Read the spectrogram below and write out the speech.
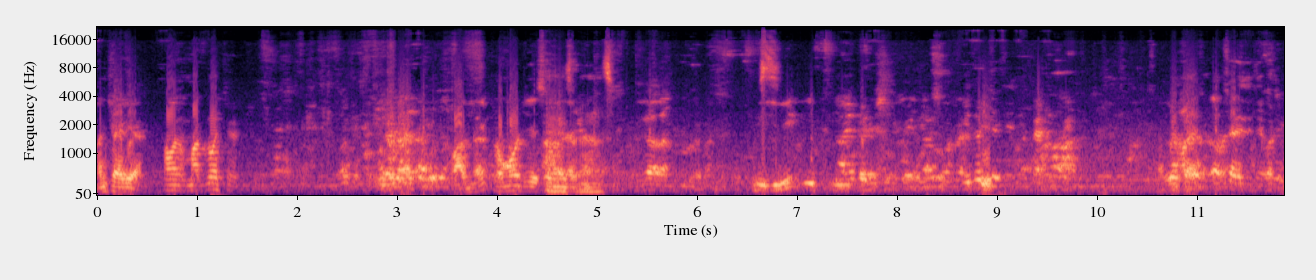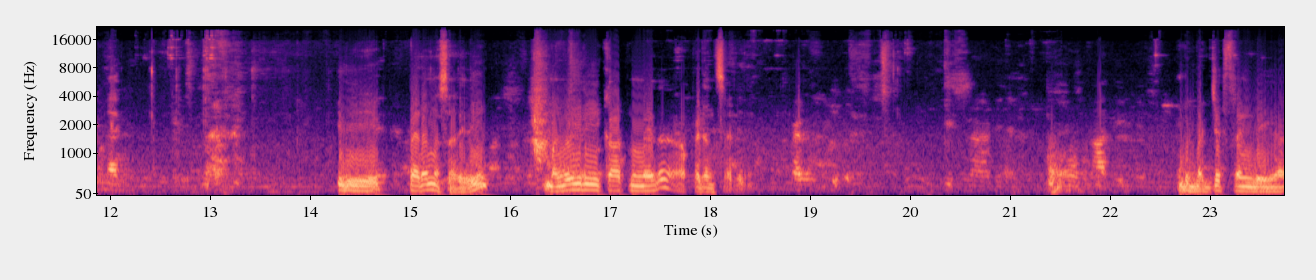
మంచి ఐడియా అవును మగ్గం వచ్చాడు వాళ్ళని ప్రమోట్ చేసే అవును సార్ అవును సార్ ఇది పెడన సార్ ఇది. మంగళగిరి కాటన్ మీద పెడన సార్ ఇది. బడ్జెట్ ఫ్రెండ్లీగా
